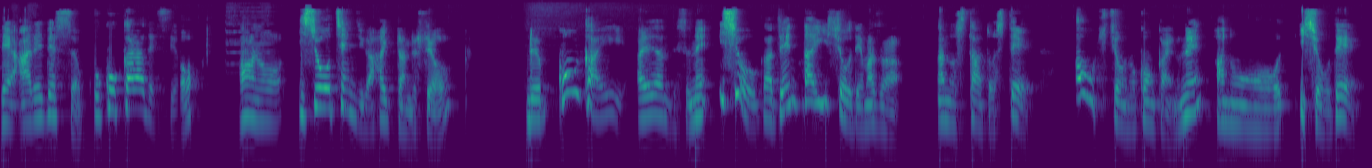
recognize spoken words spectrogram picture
で、あれですよ、ここからですよ、あの、衣装チェンジが入ったんですよ。で、今回、あれなんですね、衣装が全体衣装でまずは、あの、スタートして、青基調の今回のね、あのー、衣装で、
